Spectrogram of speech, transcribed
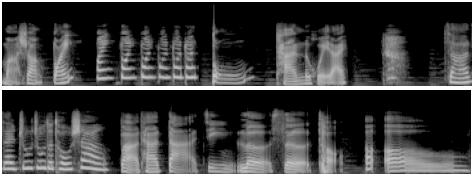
马上咚咚咚咚咚咚咚弹了回来，砸在猪猪的头上，把它打进垃圾桶。哦哦，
